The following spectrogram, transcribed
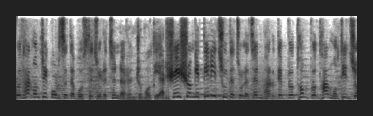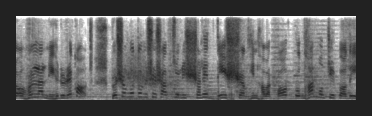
প্রধানমন্ত্রী কোর্সেতে বসতে চলেছেন নরেন্দ্র মোদী। আর সেই সঙ্গে তিনি ছুতে চলেছেন ভারতের প্রথম প্রধানমন্ত্রী জওহরলাল নেহরু রেকর্ড। প্রসঙ্গত উনিশশো সাতচল্লিশ সালে দেশ স্বাধীন হওয়ার পর প্রধানমন্ত্রীর পদে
